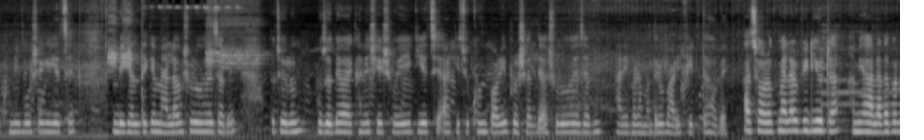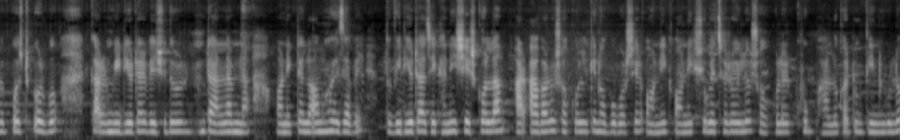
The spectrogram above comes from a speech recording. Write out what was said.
এখনই বসে গিয়েছে। বিকেল থেকে মেলাও শুরু হয়ে যাবে। তো চলুন, পুজো দেওয়া এখানে শেষ হয়েই গিয়েছে আর কিছুক্ষণ পরেই প্রসাদ দেওয়া শুরু হয়ে যাবে। আর এবার আমাদেরও বাড়ি ফিরতে হবে। আর চড়ক মেলার ভিডিওটা আমি আলাদাভাবে পোস্ট করব, কারণ ভিডিওটা আর বেশি দূর টানলাম না, অনেকটা লং হয়ে যাবে। তো ভিডিওটা আজ এখানেই শেষ করলাম। আর আবারও সকলকে নববর্ষের অনেক অনেক শুভেচ্ছা রইল। সকলের খুব ভালো কাটুক দিনগুলো।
